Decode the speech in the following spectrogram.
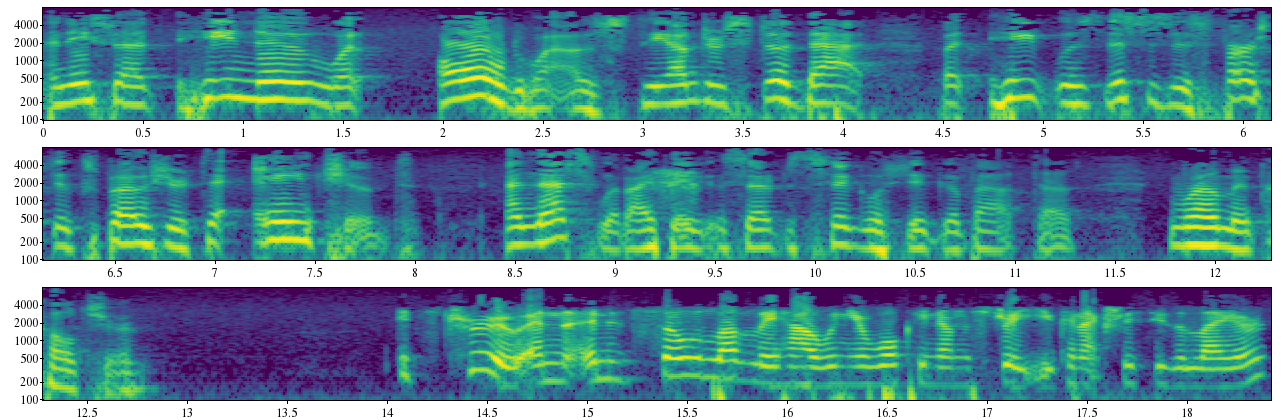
and he said he knew what old was. He understood that, but he was, this is his first exposure to ancient. And that's what I think is so distinguishing about uh, Roman culture. It's true, and and it's so lovely how when you're walking down the street, you can actually see the layers.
